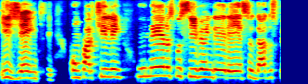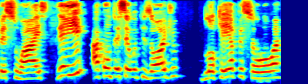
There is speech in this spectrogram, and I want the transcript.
E, gente, compartilhem o menos possível endereço, dados pessoais. E aí aconteceu o episódio, bloqueia a pessoa.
